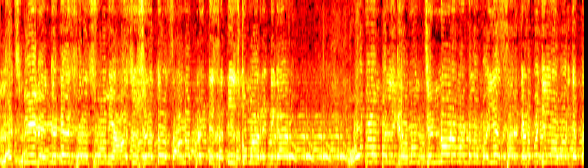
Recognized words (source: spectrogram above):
లక్ష్మీ వెంకటేశ్వర స్వామి ఆశీస్సులతో సానప్రెడ్డి సతీష్ కుమార్ రెడ్డి గారు ఓపులంపల్లి గ్రామం చెన్నూరు మండలం వైఎస్ఆర్ కడప జిల్లా వారి జత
